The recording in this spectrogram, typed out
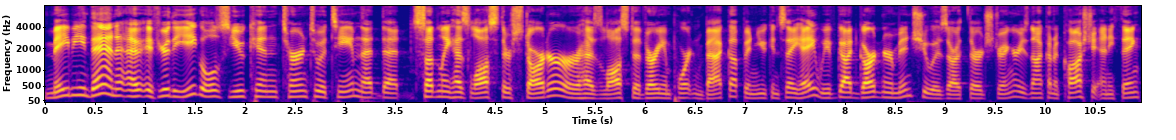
maybe then uh, if you're the Eagles, you can turn to a team that that suddenly has lost their starter or has lost a very important backup and you can say, "Hey, we've got Gardner Minshew as our third stringer. He's not going to cost you anything.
